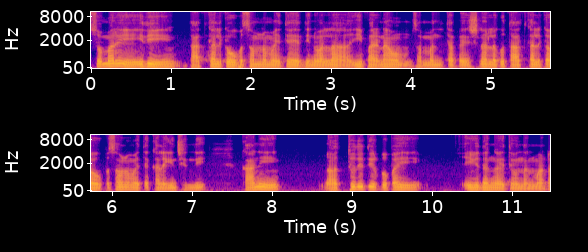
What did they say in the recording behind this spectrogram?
సో, మరి ఇది తాత్కాలిక ఉపశమనం అయితే దీనివల్ల ఈ పరిణామం సంబంధిత పెన్షనర్లకు తాత్కాలిక ఉపశమనం అయితే కలిగించింది. కానీ తుది తీర్పుపై ఈ విధంగా అయితే ఉందన్నమాట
